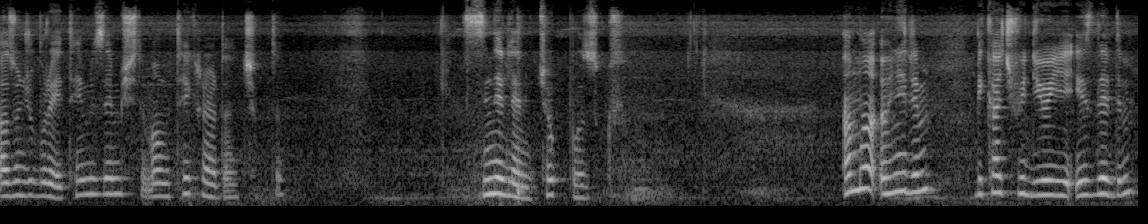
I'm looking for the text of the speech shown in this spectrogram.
az önce burayı temizlemiştim ama tekrardan çıktı. Sinirlerim çok bozuk. Ama önerim birkaç videoyu izledim.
